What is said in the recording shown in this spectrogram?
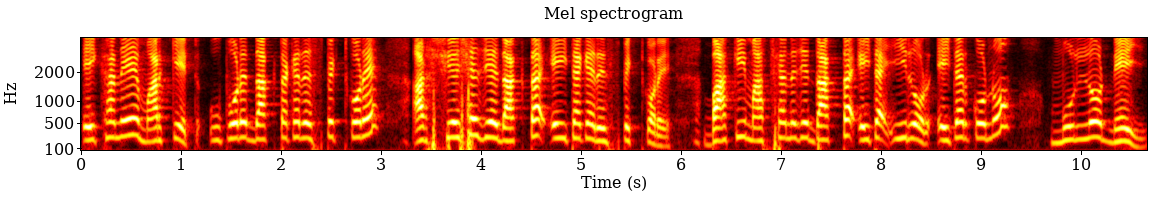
এইখানে মার্কেট উপরের দাগটাকে রেসপেক্ট করে, আর শেষে যে দাগটা, এইটাকে রেসপেক্ট করে। বাকি মাঝখানে যে দাগটা, এইটা ইরোর এইটার কোনো মূল্য নেই।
